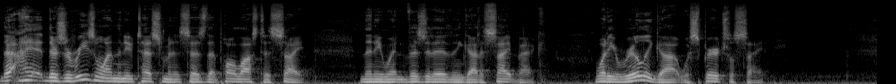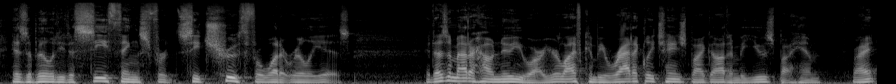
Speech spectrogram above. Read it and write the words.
There's a reason why in the New Testament it says that Paul lost his sight. And then he went and visited and he got his sight back. What he really got was spiritual sight his ability to see things for see truth for what it really is. It doesn't matter how new you are. Your life can be radically changed by God and be used by him, right?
